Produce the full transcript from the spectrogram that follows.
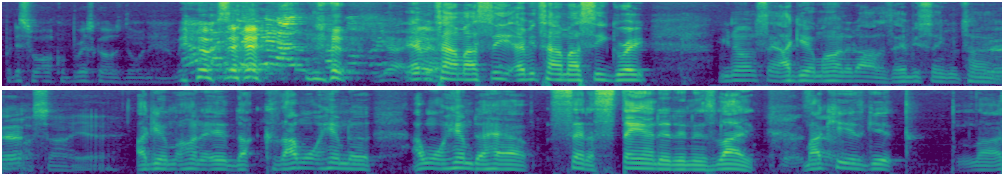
But this is what Uncle Briscoe's doing to him. You know what I'm saying? Every time I see, every time I see Great, you know what I'm saying. I give him a hundred dollars every single time. Yeah. My son, yeah. I give him a hundred because I want him to. I want him to have set a standard in his life. My kids get. nah,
